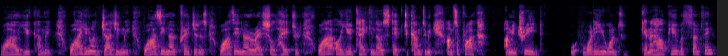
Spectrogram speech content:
Why are you coming? Why are you not judging me? Why is there no prejudice? Why is there no racial hatred? Why are you taking those steps to come to me? I'm surprised. I'm intrigued. What do you want? Can I help you with something?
